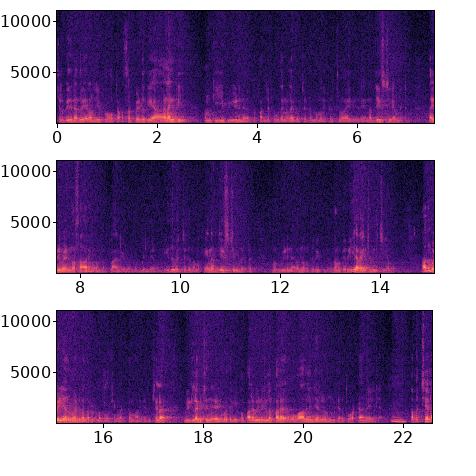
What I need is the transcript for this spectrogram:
ചിലപ്പോൾ ഇതിനകത്ത് എനർജി ഫ്ലോ തടസ്സപ്പെടുകയാണെങ്കിൽ നമുക്ക് ഈ വീടിനകത്ത് പഞ്ചഭൂതങ്ങളെ വെച്ചിട്ട് നമുക്ക് കൃത്യമായ രീതിയിൽ എനർജൈസ് ചെയ്യാൻ പറ്റും. അതിന് വേണ്ടുന്ന സാധനങ്ങളുണ്ട് പ്ലാന്റുകളുണ്ട് ബില്ലുകളുണ്ട് ഇത് വെച്ചിട്ട് നമുക്ക് എനർജൈസ് ചെയ്തിട്ട് നമുക്ക് വീടിനകം നമുക്ക് റീ നമുക്ക് റീ അറേഞ്ച്മെന്റ് ചെയ്യാൻ പറ്റും. അതുവഴി അതുമായിട്ട് ബന്ധപ്പെട്ടുള്ള ദോഷങ്ങളൊക്കെ മാറി കിട്ടും ചില വീട്ടിലൊക്കെ ചെന്ന് കഴിയുമ്പോഴത്തേക്ക് ഇപ്പം പല വീടുകളിലും പല വാതിലും ജനലും ഒന്നും മിക്കവാറും തുറക്കാറേ ഇല്ല. അപ്പോൾ ചില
